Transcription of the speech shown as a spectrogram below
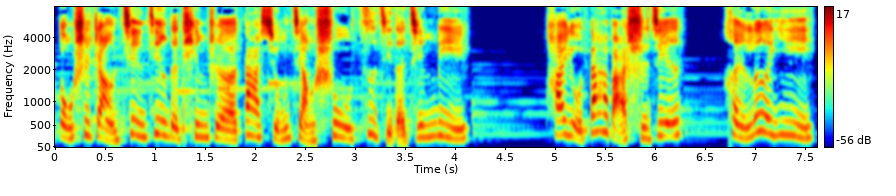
董事长静静地听着大熊讲述自己的经历，他有大把时间，很乐意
